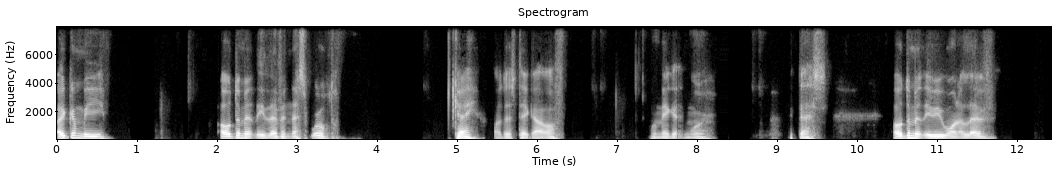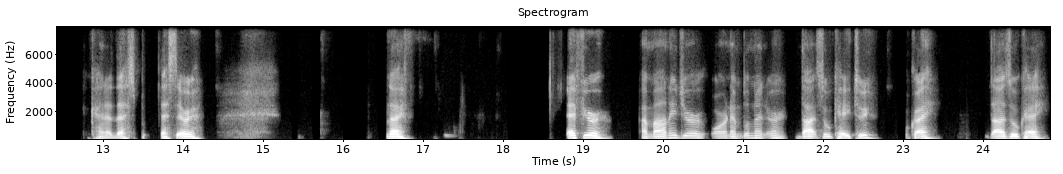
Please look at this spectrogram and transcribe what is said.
How can we ultimately live in this world? Okay, I'll just take that off. We'll make it more like this. Ultimately, we want to live kind of this this area. Now, if you're a manager or an implementer, that's okay too. Okay, that's okay.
